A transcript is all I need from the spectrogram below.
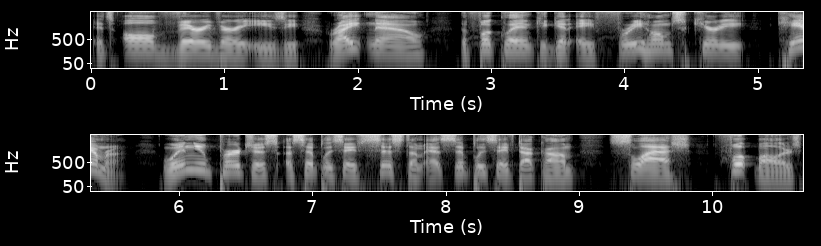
It's all very, very easy. Right now, the Foot Clan could get a free home security camera when you purchase a SimpliSafe system at simplisafe.com slash footballers.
